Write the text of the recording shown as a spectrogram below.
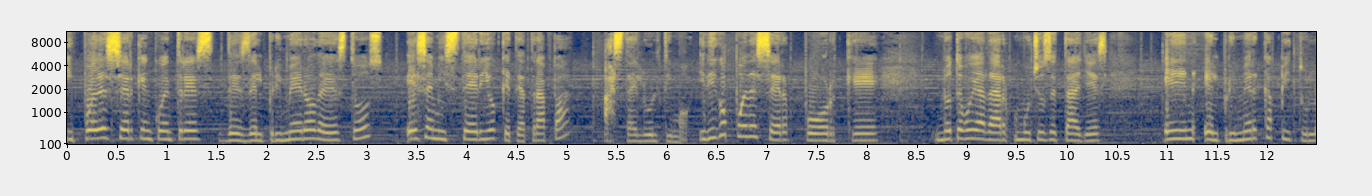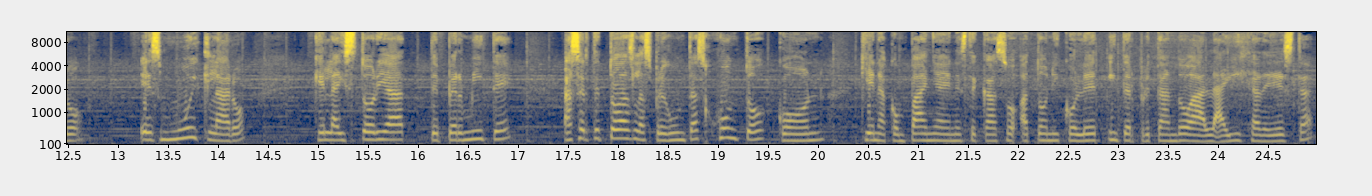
y puede ser que encuentres desde el primero de estos ese misterio que te atrapa hasta el último. Y digo puede ser porque no te voy a dar muchos detalles. En el primer capítulo es muy claro que la historia te permite hacerte todas las preguntas junto con quien acompaña en este caso a Tony Colette interpretando a la hija de esta.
